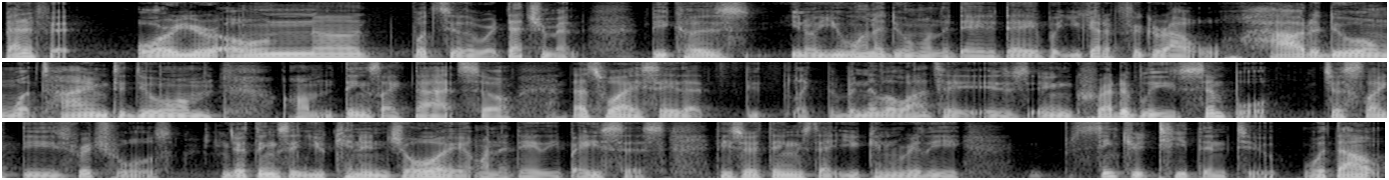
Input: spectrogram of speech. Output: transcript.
benefit or your own, uh, what's the other word, detriment. Because you know you want to do them on the day to day but you got to figure out how to do them what time to do them um, things like that. So that's why i say that like the vanilla latte is incredibly simple just like these rituals. They're things that you can enjoy on a daily basis. These are things that you can really sink your teeth into without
